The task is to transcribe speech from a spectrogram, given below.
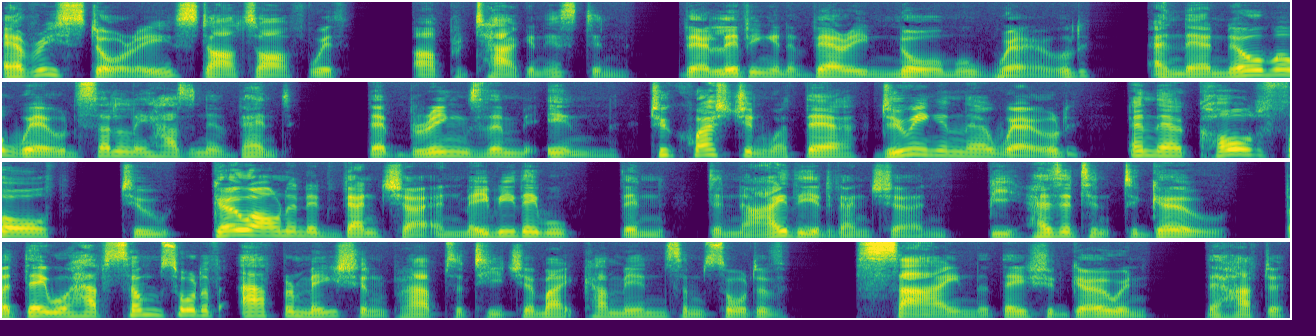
every story starts off with our protagonist, and they're living in a very normal world, and their normal world suddenly has an event that brings them in to question what they're doing in their world, and they're called forth to go on an adventure, and maybe they will then deny the adventure and be hesitant to go but they will have some sort of affirmation. Perhaps a teacher might come in, some sort of sign that they should go, and they'll have to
